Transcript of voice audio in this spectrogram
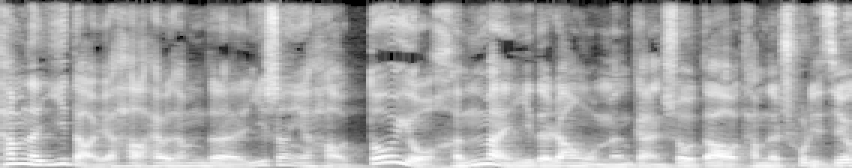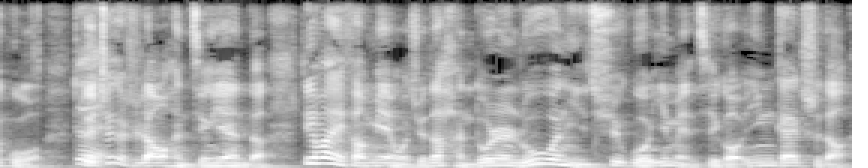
他们的医导也好，还有他们的医生也好，都有很满意的让我们感受到他们的处理结果。对，这个是让我很惊艳的。另外一方面，我觉得很多人，如果你去过医美机构，应该知道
